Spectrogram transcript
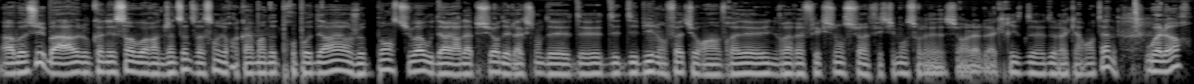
Ah bah si, bah, le connaissant Warren Johnson, de toute façon, il y aura quand même un autre propos derrière, je pense, tu vois, ou derrière l'absurde et l'action des, des, des débiles, en fait, il y aura un vrai, une vraie réflexion sur, effectivement, sur, la, sur la, la crise de, de la quarantaine. Ou alors,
